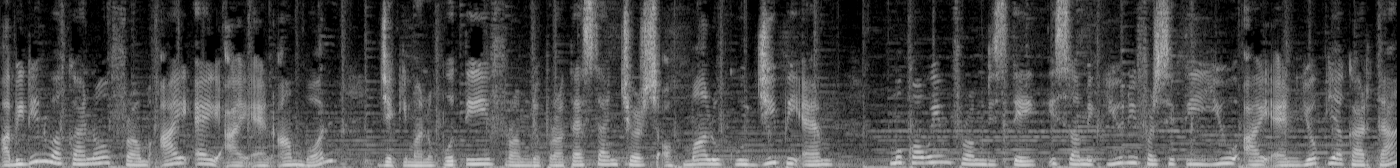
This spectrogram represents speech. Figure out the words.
Abidin Wakano from IAIN Ambon, Jackie Manuputi from the Protestant Church of Maluku GPM, Mukawim from the State Islamic University UIN Yogyakarta,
